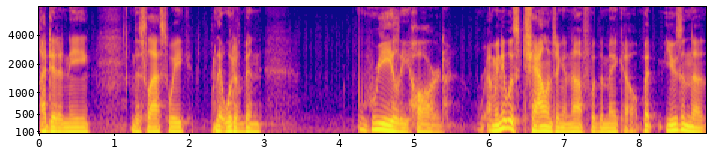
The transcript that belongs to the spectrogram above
I did a knee this last week that would have been really hard. I mean, it was challenging enough with the Mako, but using the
